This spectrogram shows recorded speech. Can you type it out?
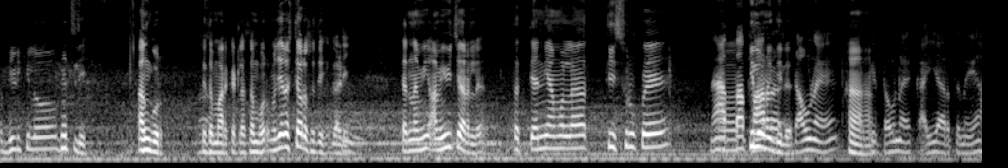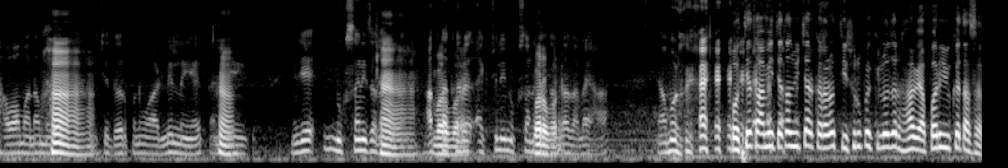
दीड किलो घेतली. अंगूर तिथं मार्केटला समोर म्हणजे रस्त्यावरच होती गाडी. त्यांना मी आम्ही विचारलं तर त्यांनी आम्हाला तीस रुपये नाही अं, आता किलोने दिलं. डाऊन आहे. हां, हां. मार्केट डाऊन आहे. काही अर्थ नाही आहे हवामानामुळे हां हां हां. त्याचे दर पण वाढलेले नाही आहेत. आणि म्हणजे नुकसानीचा हां, हां, आहे. हां. आता खरं आहे. ऍक्च्युली धंदा झालाय हा. त्यामुळे काय? हो तेच आम्ही त्याचाच विचार करालो तीस रुपये किलो जर हा व्यापारी विकत असेल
